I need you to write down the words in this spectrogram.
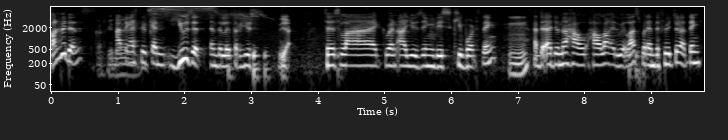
confidence, I think I still can use it in the later use. Yeah. Just like when I using this keyboard thing, Mm. I, d- I don't know how, how long it will last, but in the future, I think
